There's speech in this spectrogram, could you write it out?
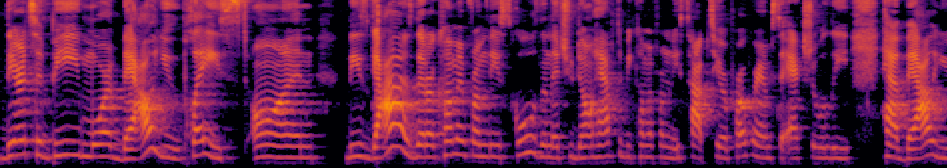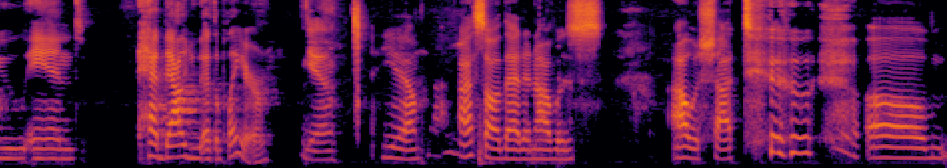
there to be more value placed on these guys that are coming from these schools and that you don't have to be coming from these top tier programs to actually have value and have value as a player. Yeah. Yeah, I saw that and I was I was shocked too. um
